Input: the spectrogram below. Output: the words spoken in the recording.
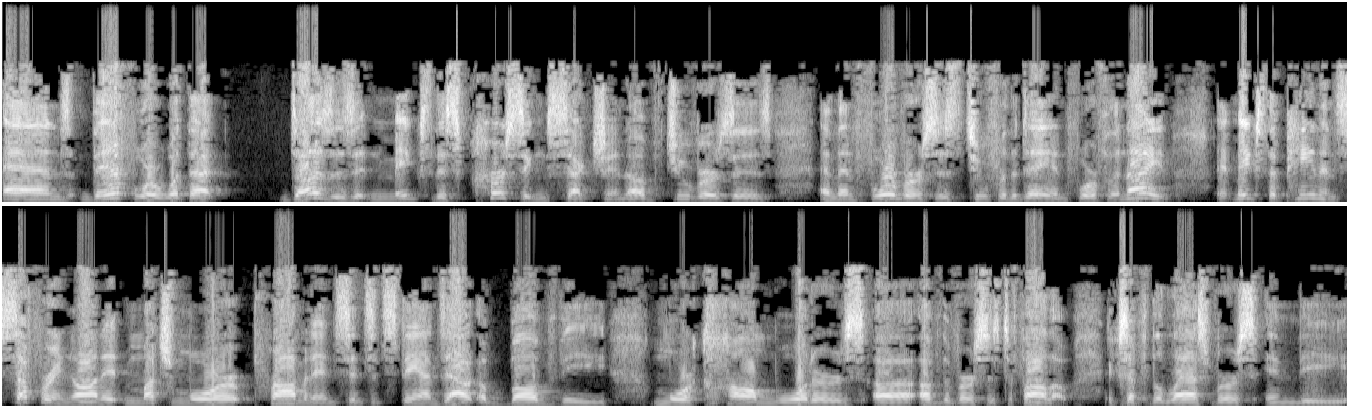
And therefore, what that does is it makes this cursing section of two verses and then four verses, two for the day and four for the night, it makes the pain and suffering on it much more prominent since it stands out above the more calm waters uh, of the verses to follow. Except for the last verse in the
